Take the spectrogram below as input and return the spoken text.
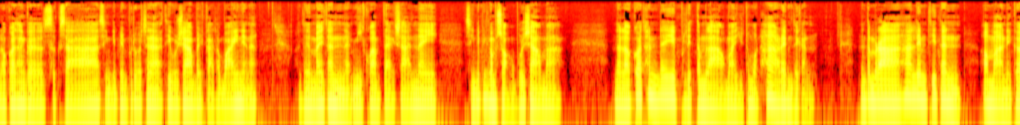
แล้วก็ท่านก็ศึกษาสิ่งที่เป็นพุทธวจนะที่พระเจ้าบรรยากาศเอาไว้เนี่ยนะทำให้ท่านมีความแตกฉานในสิ่งที่เป็นคำสอนของพระเจ้ามาก นะแล้วก็ท่านได้ผลิตตำราออกมาอยู่ทั้งหมด 5 เล่มด้วยกันนั้นตำรา 5 เล่มที่ท่านเอามานี่ก็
